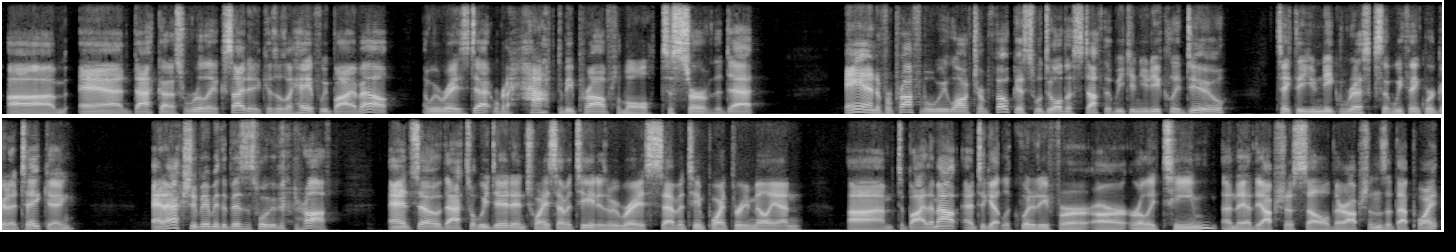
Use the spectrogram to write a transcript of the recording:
Um, and that got us really excited because it was like, hey, if we buy them out and we raise debt, we're going to have to be profitable to serve the debt. And if we're profitable, we long term focus, we'll do all the stuff that we can uniquely do, take the unique risks that we think we're good at taking. And actually, maybe the business will be better off. And so that's what we did in 2017 is we raised 17.3 million um, to buy them out and to get liquidity for our early team. And they had the option to sell their options at that point.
